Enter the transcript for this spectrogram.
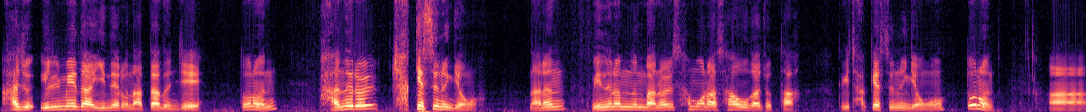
아주 1m 이내로 낮다든지 또는 바늘을 작게 쓰는 경우 나는 미늘 없는 바늘 3호나 4호가 좋다. 되게 작게 쓰는 경우 또는 아,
